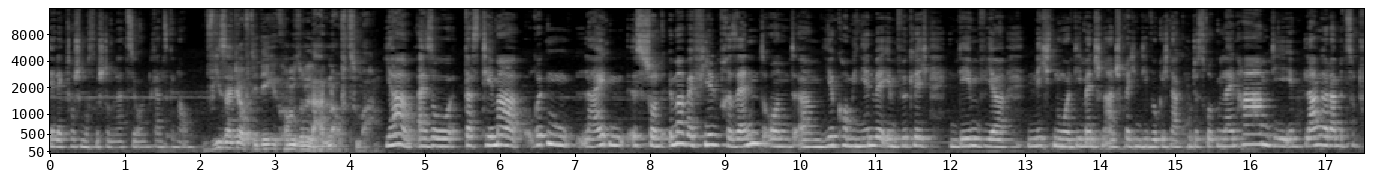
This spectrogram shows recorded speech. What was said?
elektrische Muskelstimulation, ganz genau. Wie seid ihr auf die Idee gekommen, so einen Laden aufzumachen? Ja, also das Thema Rückenleiden ist schon immer bei vielen präsent und ähm, hier kombinieren wir eben wirklich, indem wir nicht nur die Menschen ansprechen, die wirklich ein akutes Rückenleiden haben, die eben lange damit zu tun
